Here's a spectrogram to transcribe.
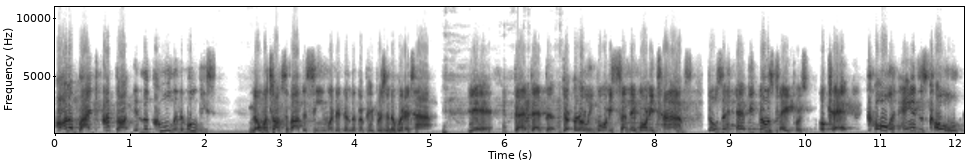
on a bike. I thought it looked cool in the movies. No one talks about the scene where they're delivering papers in the wintertime. Yeah, that that the, the, early morning Sunday morning times. Those are heavy newspapers. Okay, cold hands is cold.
